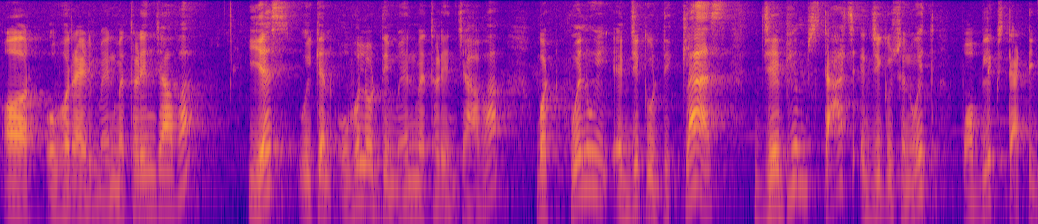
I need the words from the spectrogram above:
or override main method in Java? Yes, we can overload the main method in Java, but when we execute the class JVM starts execution with public static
